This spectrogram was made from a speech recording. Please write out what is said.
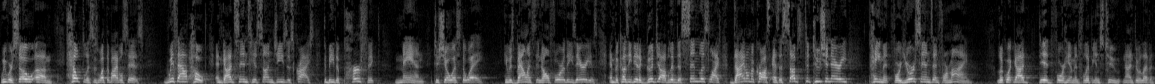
We were so um, helpless, is what the Bible says, without hope. And God sends his son Jesus Christ to be the perfect man to show us the way. He was balanced in all four of these areas. And because he did a good job, lived a sinless life, died on the cross as a substitutionary payment for your sins and for mine, Look what God did for him in Philippians 2 9 through 11.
